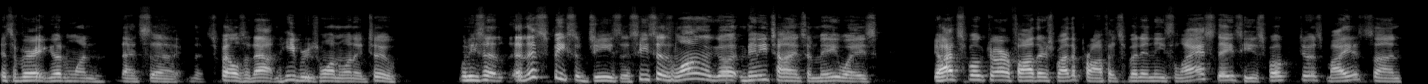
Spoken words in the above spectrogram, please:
it's a very good one that's uh, that spells it out in Hebrews 1 1 and 2. When he said, and this speaks of Jesus, he says, Long ago, at many times, in many ways, God spoke to our fathers by the prophets, but in these last days, he has spoken to us by his Son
